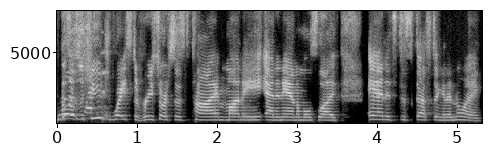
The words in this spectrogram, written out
No, this is a huge not. waste of resources, time, money, and an animal's life, and it's disgusting and annoying.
